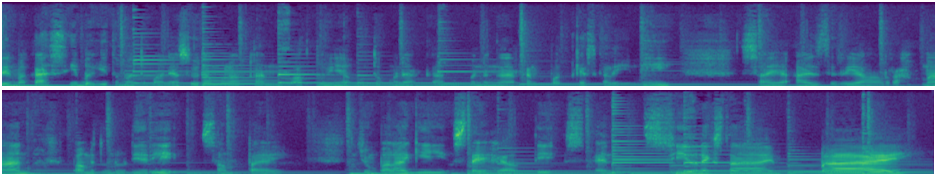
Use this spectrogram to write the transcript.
Terima kasih bagi teman-teman yang sudah meluangkan waktunya untuk mendengarkan, podcast kali ini. Saya Azriel Rahman, pamit undur diri. Sampai jumpa lagi. Stay healthy and see you next time. Bye.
